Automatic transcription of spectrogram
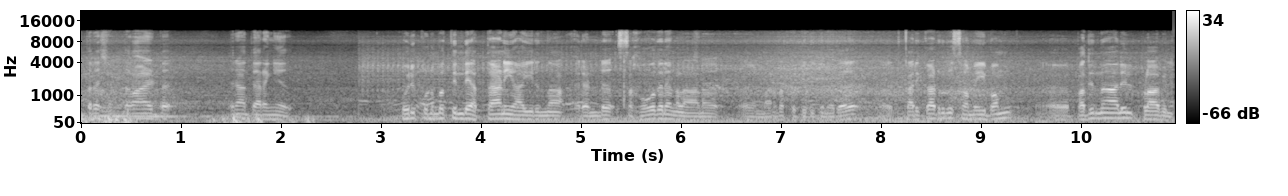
ഇത്ര ശക്തമായിട്ട് ഇതിനകത്ത് ഇറങ്ങിയത്. ഒരു കുടുംബത്തിന്റെ അത്താണിയായിരുന്ന രണ്ട് സഹോദരങ്ങളാണ് മരണപ്പെട്ടിരിക്കുന്നത്. കരിക്കാട്ടൂർ സമീപം പതിനാലിൽ പ്ലാവിൽ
